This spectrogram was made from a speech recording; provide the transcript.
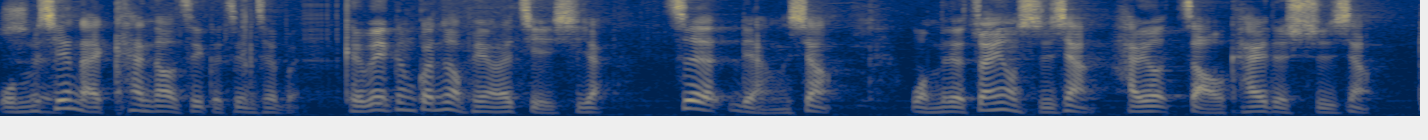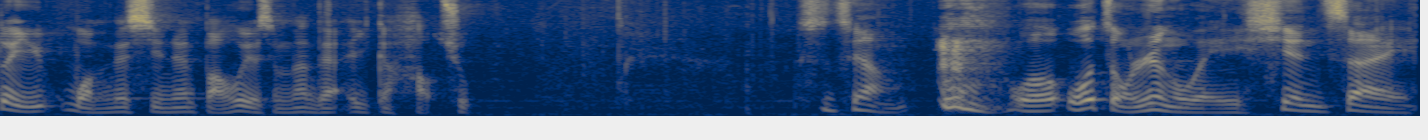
我们先来看到这个政策本，可不可以跟观众朋友来解析一下这两项？我们的专用石像还有早开的石像，对于我们的行人保护有什么样的一个好处？是这样，我我总认为现在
